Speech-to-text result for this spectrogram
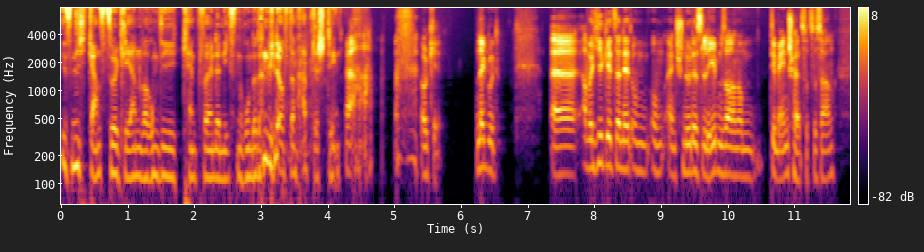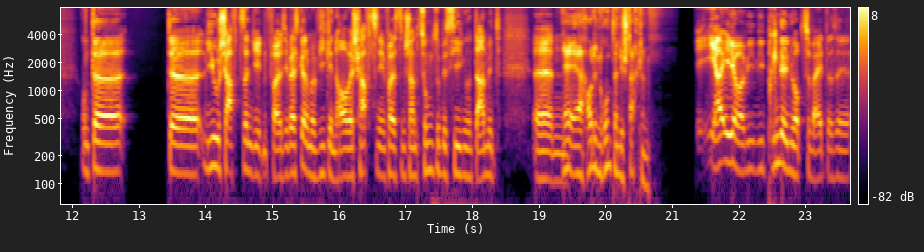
ist nicht ganz zu erklären, warum die Kämpfer in der nächsten Runde dann wieder auf der Matte stehen. okay. Na gut. Äh, aber hier geht es ja nicht um, um ein schnödes Leben, sondern um die Menschheit sozusagen. Und der, der Liu schafft es dann jedenfalls. Ich weiß gar nicht mehr wie genau, aber er schafft es jedenfalls, den Shang Tsung zu besiegen und damit. Ähm, ja, er haut ihn runter in die Stacheln. Ja, eh, aber wie, wie bringt er ihn überhaupt so weit? Also,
